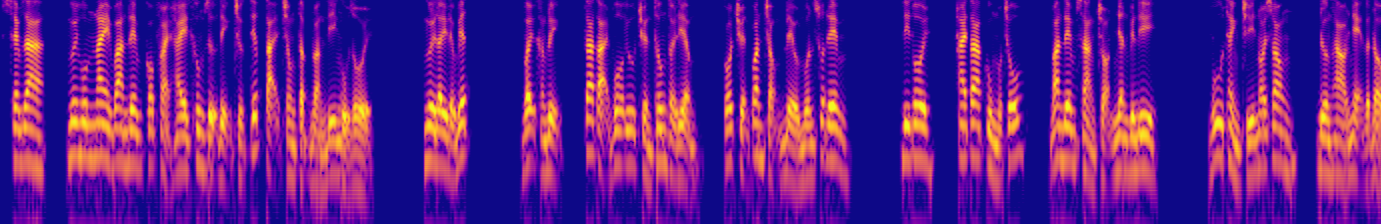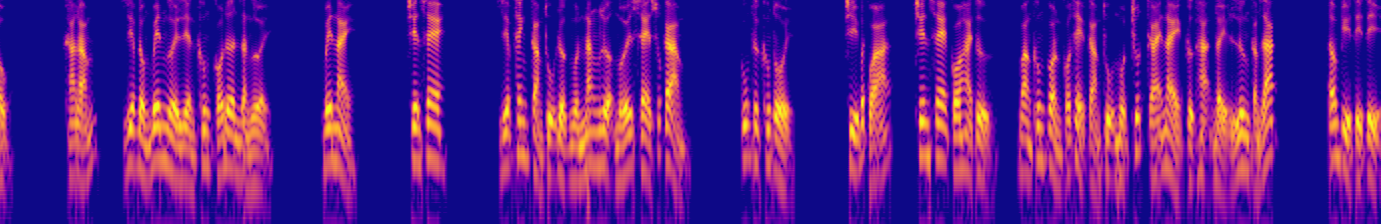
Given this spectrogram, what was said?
xem ra, ngươi hôm nay ban đêm có phải hay không dự định trực tiếp tại trong tập đoàn đi ngủ rồi? Ngươi đây đều biết. Vậy khẳng định, ta tại vô ưu truyền thông thời điểm có chuyện quan trọng đều muốn suốt đêm. Đi thôi, hai ta cùng một chỗ, ban đêm sàng chọn nhân viên đi. Vu thành trí nói xong, đường hào nhẹ gật đầu. Khá lắm, diệp đồng bên người liền không có đơn giản người. Bên này, trên xe, diệp thanh cảm thụ được nguồn năng lượng mới xe xúc cảm. Cũng thực không tồi. Chỉ bất quá, trên xe có hải tử, bằng không còn có thể cảm thụ một chút cái này cực hạn đẩy lương cảm giác. Âm kỳ tỉ tỉ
